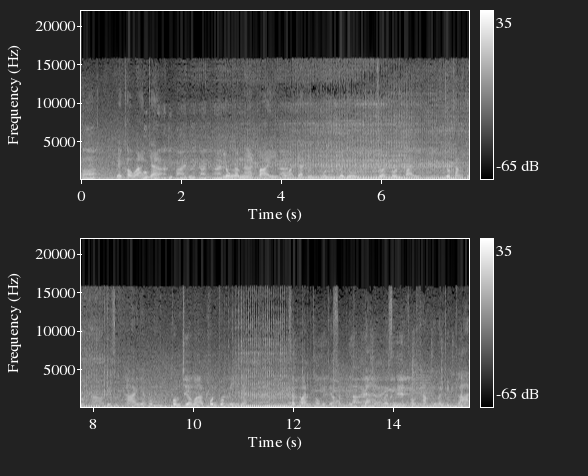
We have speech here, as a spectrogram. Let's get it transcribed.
เอ่เนี่ยอแต่เขาอาจผมจะจะอธิบายโดยการอ่านหลงอำนาจไปเขาอาจจะเห็นผลประโยชน์ส่วนตนไปชั่วครั้งชั่วคราวแต่สุดท้ายเนี่ยผมผมเชื่อว่าคนพวกนี้เนี่ยสักวันเขาก็จะสำนึกได้ว่าสิ่งที่เขาทำเนี่ยมันผิดพลาด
